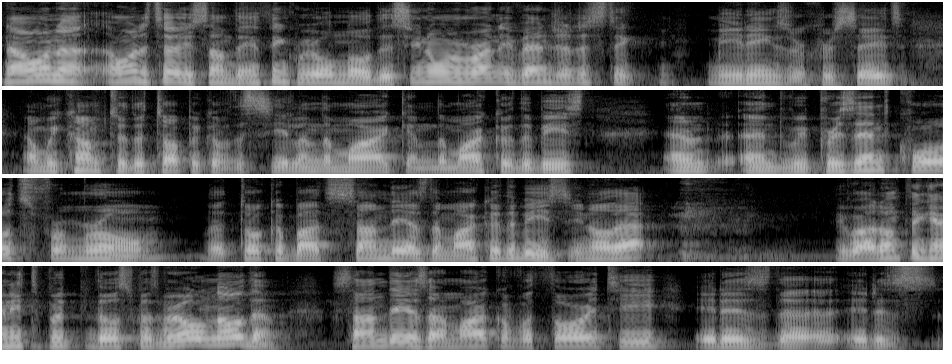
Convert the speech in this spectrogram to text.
Now I want to I want to tell you something. I think we all know this. You know when we run evangelistic meetings or crusades and we come to the topic of the seal and the mark and the mark of the beast, and, and we present quotes from Rome that talk about Sunday as the mark of the beast. You know that? I don't think I need to put those quotes. We all know them. Sunday is our mark of authority. It is the it is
